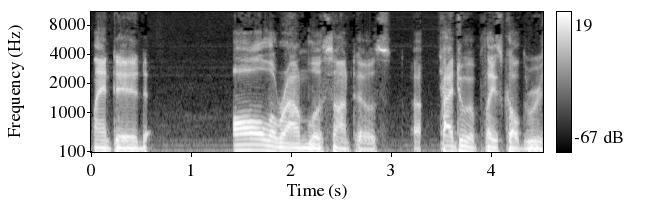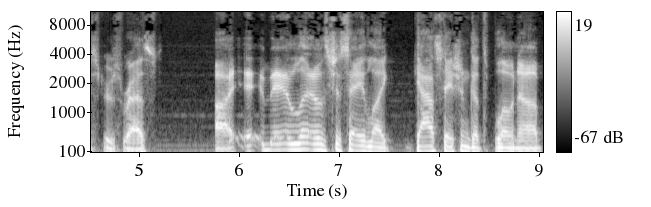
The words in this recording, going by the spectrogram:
planted all around Los Santos, uh, tied to a place called Rooster's Rest. Uh, it- it- let's just say like gas station gets blown up,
